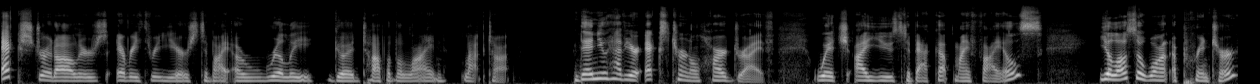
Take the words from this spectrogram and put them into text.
extra dollars every three years to buy a really good top of the line laptop. Then you have your external hard drive, which I use to back up my files. You'll also want a printer.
